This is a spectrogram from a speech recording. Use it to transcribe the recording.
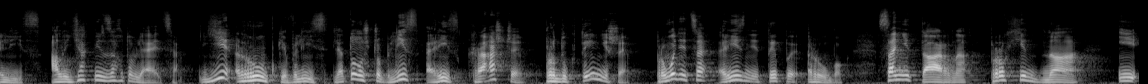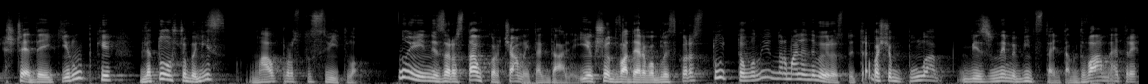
ліс. Але як він заготовляється? Є рубки в лісі для того, щоб ліс ріс краще, продуктивніше. Проводяться різні типи рубок: санітарна, прохідна і ще деякі рубки для того, щоб ліс мав просто світло. Ну і не заростав корчами і так далі. І якщо два дерева близько ростуть, то вони нормально не виростуть. Треба, щоб була між ними відстань там 2 метри,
